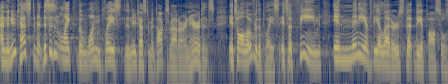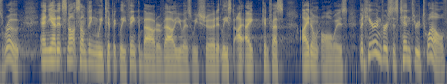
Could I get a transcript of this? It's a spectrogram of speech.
And the New Testament, this isn't like the one place the New Testament talks about our inheritance, it's all over the place. It's a theme in many of the letters that the apostles wrote. And yet, it's not something we typically think about or value as we should. At least I, I confess I don't always. But here in verses 10 through 12,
